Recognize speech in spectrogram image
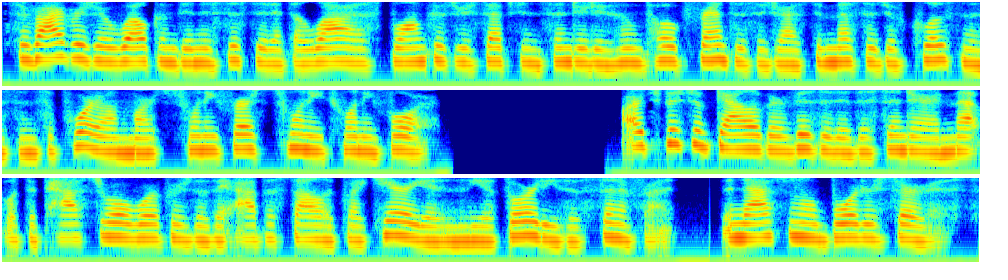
Survivors are welcomed and assisted at the Lajas Blancas Reception Center to whom Pope Francis addressed a message of closeness and support on March 21, 2024. Archbishop Gallagher visited the center and met with the pastoral workers of the Apostolic Vicariate and the authorities of Senafront, the National Border Service.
